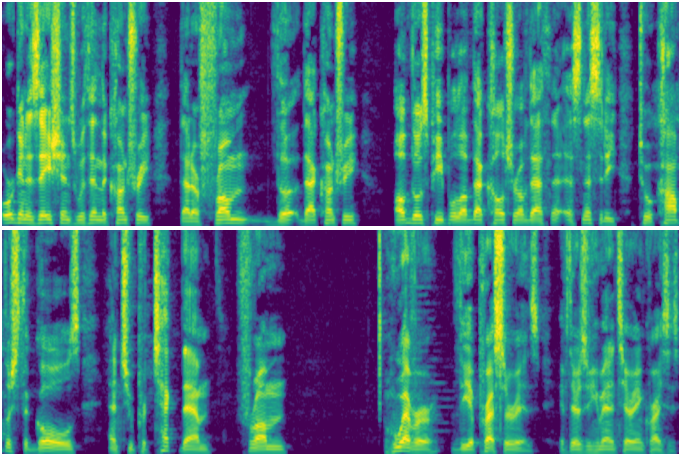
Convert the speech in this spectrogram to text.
organizations within the country that are from the that country of those people of that culture of that ethnicity to accomplish the goals and to protect them from whoever the oppressor is if there's a humanitarian crisis.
